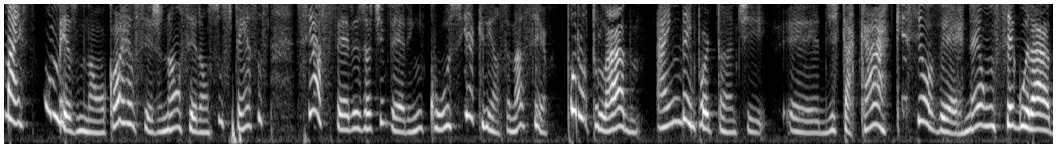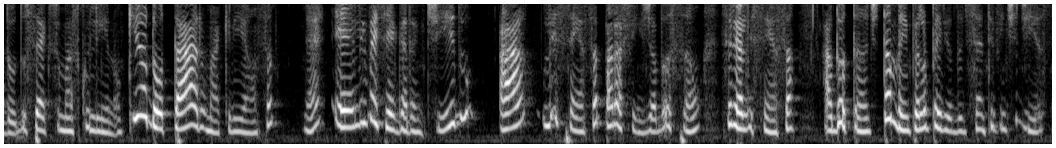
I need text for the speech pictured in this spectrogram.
Mas o mesmo não ocorre, ou seja, não serão suspensas se as férias já tiverem em curso e a criança nascer. Por outro lado, ainda é importante é, destacar que se houver né, um segurado do sexo masculino que adotar uma criança, né, ele vai ser garantido a licença para fins de adoção, seria a licença adotante também pelo período de 120 dias.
